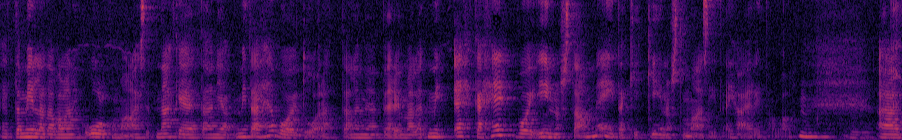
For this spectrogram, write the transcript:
että millä tavalla niin kuin ulkomaalaiset näkee tämän ja mitä he voi tuoda tälle meidän perimälle. Että ehkä he voi innostaa meitäkin kiinnostumaan siitä ihan eri tavalla. Mm. Ää,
